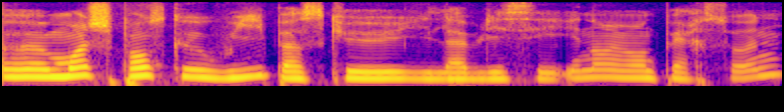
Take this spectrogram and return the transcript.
Euh, moi, je pense que oui, parce qu'il a blessé énormément de personnes.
